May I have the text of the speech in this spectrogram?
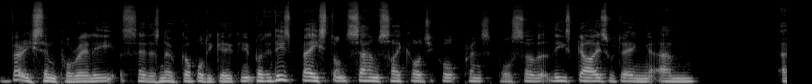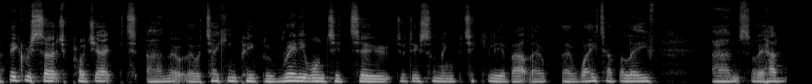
very simple, really. say there's no gobbledygook in it, but it is based on sound psychological principles. So that these guys were doing um, a big research project, and they, were taking people who really wanted to to do something particularly about their their weight, I believe, and so they had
